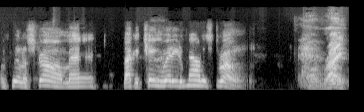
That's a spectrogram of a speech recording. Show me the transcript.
I'm feeling strong, man. Like a king ready to mount his throne. All right.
